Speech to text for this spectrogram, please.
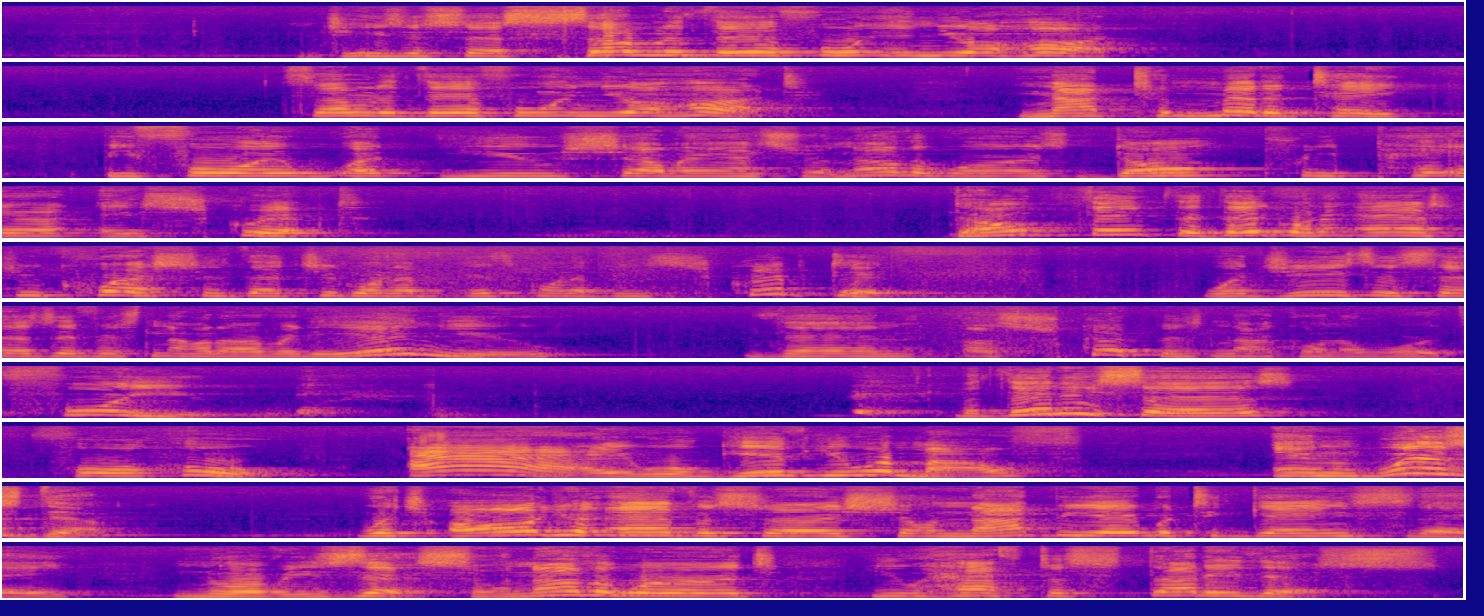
Jesus says, Settle it therefore in your heart. Settle it therefore in your heart, not to meditate before what you shall answer. In other words, don't prepare a script. Don't think that they're going to ask you questions that you're going to, it's going to be scripted. What Jesus says, if it's not already in you, then a script is not going to work for you. But then he says, For who? I will give you a mouth and wisdom, which all your adversaries shall not be able to gainsay nor resist. So, in other words, you have to study this.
